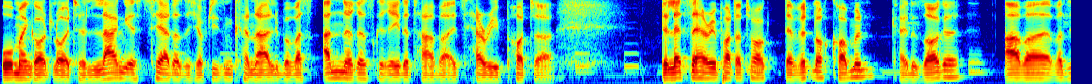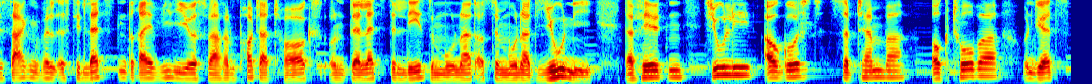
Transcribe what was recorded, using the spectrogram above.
Oh mein Gott, Leute, lang ist's her, dass ich auf diesem Kanal über was anderes geredet habe als Harry Potter. Der letzte Harry Potter Talk, der wird noch kommen, keine Sorge. Aber was ich sagen will, ist, die letzten drei Videos waren Potter Talks und der letzte Lesemonat aus dem Monat Juni. Da fehlten Juli, August, September, Oktober und jetzt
